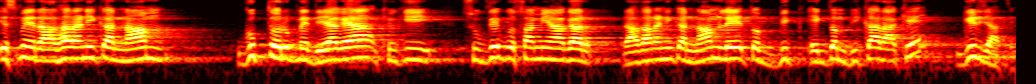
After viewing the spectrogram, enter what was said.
इसमें राधा रानी का नाम गुप्त रूप में दिया गया क्योंकि सुखदेव गोस्वामी अगर राधा रानी का नाम ले तो बिक, एकदम बिकार आके गिर जाते।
